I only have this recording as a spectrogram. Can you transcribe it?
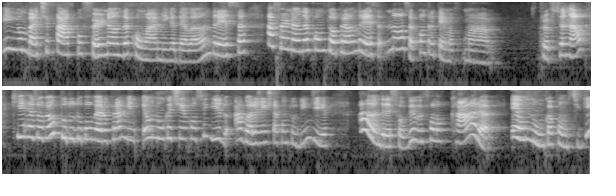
Em um bate-papo, Fernanda com a amiga dela, Andressa, a Fernanda contou para Andressa: Nossa, contratei uma, uma profissional que resolveu tudo do bombeiro para mim. Eu nunca tinha conseguido. Agora a gente tá com tudo em dia. A Andressa ouviu e falou: Cara, eu nunca consegui,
